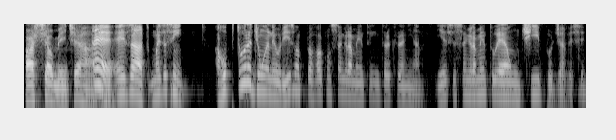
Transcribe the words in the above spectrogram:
Parcialmente errado. é, né? é exato. Mas assim, a ruptura de um aneurisma provoca um sangramento intracraniano. E esse sangramento é um tipo de AVC.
